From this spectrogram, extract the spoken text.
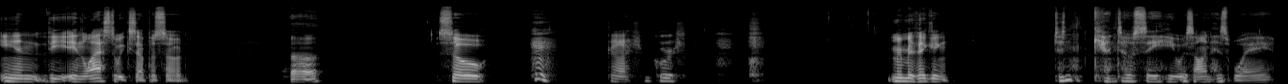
in the in last week's episode. Uh huh. So, gosh, of course. Remember thinking, didn't Kento say he was on his way?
